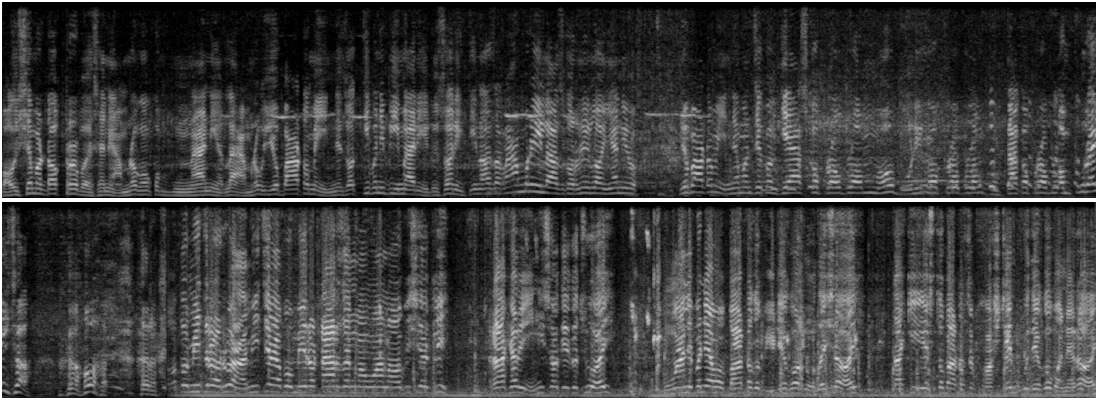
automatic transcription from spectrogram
भविष्यमा डक्टर भएछ नि हाम्रो गाउँको नानीहरूलाई हाम्रो यो बाटोमा हिँड्ने जति पनि बिमारीहरू छ नि तिनीहरूलाई राम्रो इलाज गर्ने ल यहाँनिर यो बाटोमा हिँड्ने मान्छेको ग्यासको प्रब्लम हो भुँडीको प्रब्लम खुट्टाको प्रब्लम पुरै छ। हो। त मित्रहरू हामी चाहिँ अब मेरो टार्जनमा उहाँलाई अभिषेकली राखेर हिँडिसकेको छु है। उहाँले पनि अब बाटोको भिडियो गर्नु हुँदैछ है ताकि यस्तो बाटो चाहिँ फर्स्ट टाइम कुदेको भनेर है।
